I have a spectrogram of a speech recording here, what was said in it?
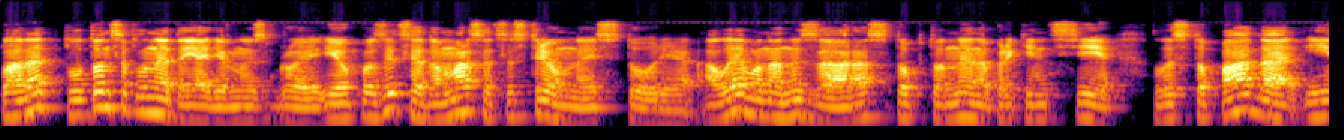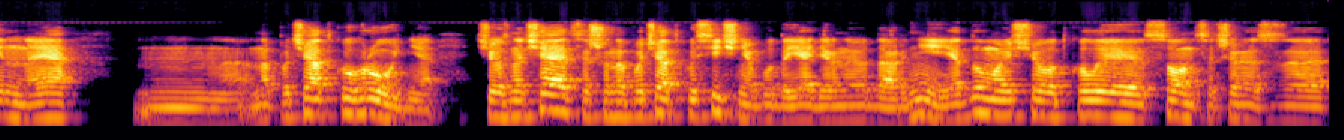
Планет, Плутон це планета ядерної зброї, і опозиція до Марса це стрьомна історія, але вона не зараз, тобто не наприкінці листопада і не на початку грудня. Чи означає це, що на початку січня буде ядерний удар? Ні, я думаю, що от коли Сонце через е,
